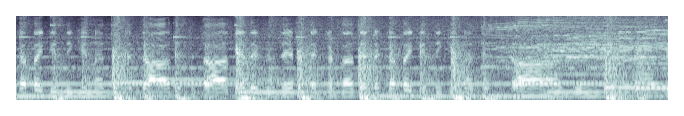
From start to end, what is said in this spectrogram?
കഥ ഗിദ്ദിക്കുന്ന കഥ ഗിദ്ദിക്കുന്ന കഥ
